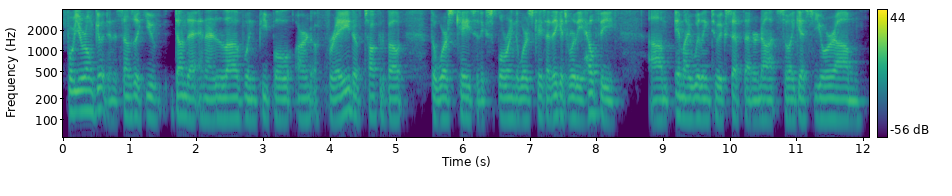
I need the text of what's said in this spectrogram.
for your own good. And it sounds like you've done that. And i love when people aren't afraid of talking about the worst case and exploring the worst case. I think it's really healthy. Um, am i willing to accept that or not? So i guess you're um,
